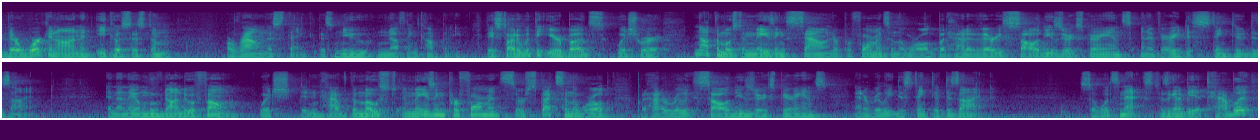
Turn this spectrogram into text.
they're working on an ecosystem around this thing, this new nothing company. They started with the earbuds, which were not the most amazing sound or performance in the world, but had a very solid user experience and a very distinctive design. And then they moved on to a phone, which didn't have the most amazing performance or specs in the world, but had a really solid user experience and a really distinctive design. So what's next? Is it gonna be a tablet?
